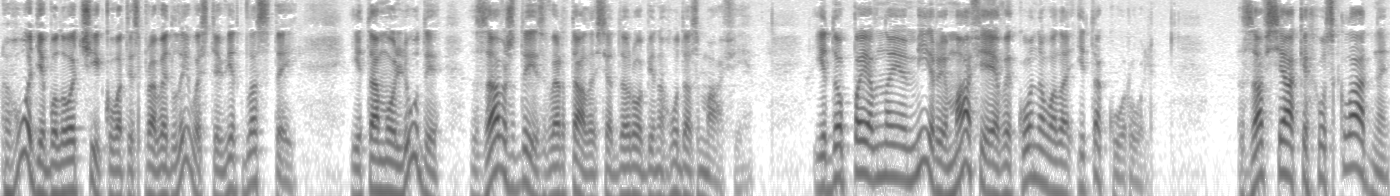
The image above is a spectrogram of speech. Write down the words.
Годі було очікувати справедливості від властей, і тому люди завжди зверталися до Робіна Гуда з мафії. І до певної міри мафія виконувала і таку роль. За всяких ускладнень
